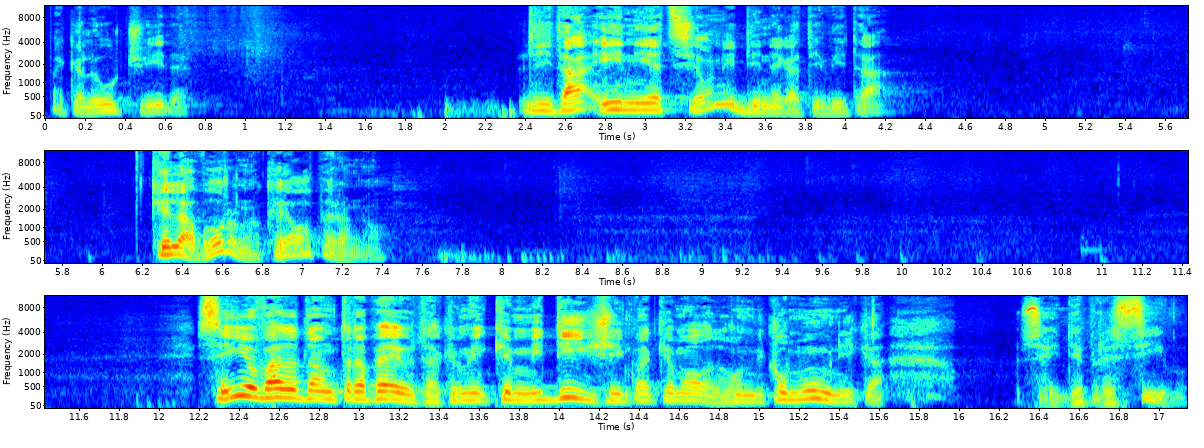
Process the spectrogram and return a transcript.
perché lo uccide, gli dà iniezioni di negatività che lavorano, che operano. Se io vado da un terapeuta che mi, che mi dice in qualche modo, mi comunica, sei depressivo,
